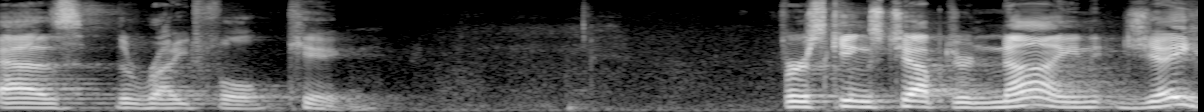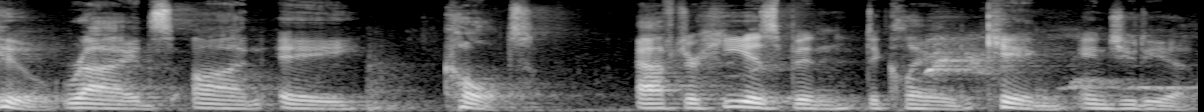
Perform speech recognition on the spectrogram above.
as the rightful king. 1 Kings chapter 9, Jehu rides on a colt after he has been declared king in Judea.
